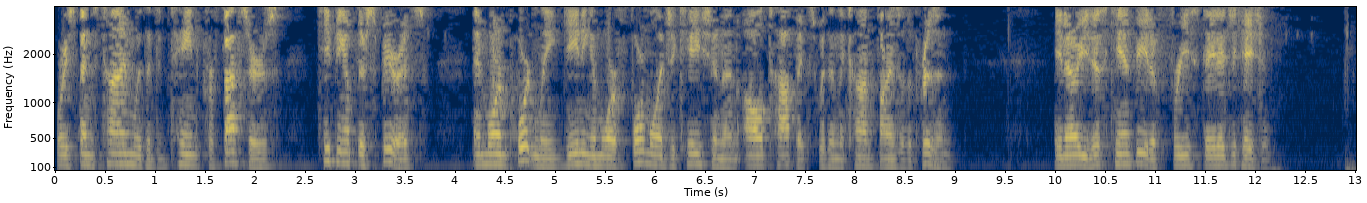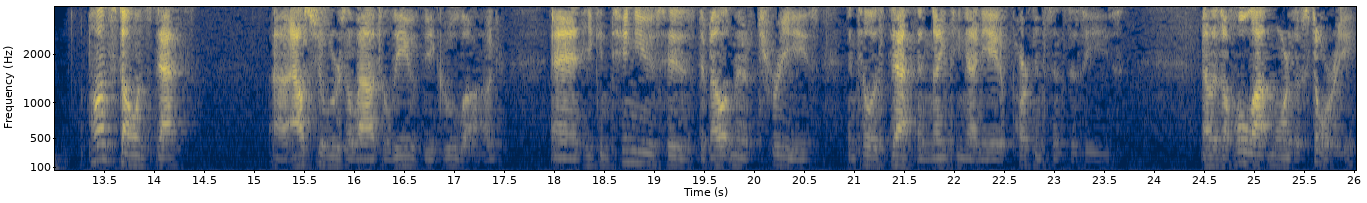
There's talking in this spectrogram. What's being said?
where he spends time with the detained professors, keeping up their spirits, and more importantly, gaining a more formal education on all topics within the confines of the prison. You know, you just can't beat a free state education. Upon Stalin's death, uh, Altschuler is allowed to leave the Gulag, and he continues his development of TRIZ until his death in 1998 of Parkinson's disease. Now, there's a whole lot more to the story,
